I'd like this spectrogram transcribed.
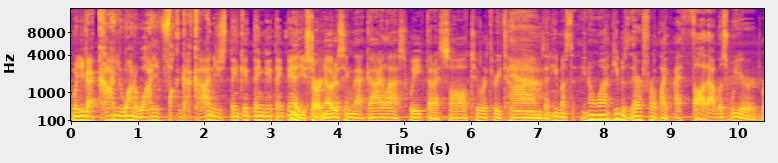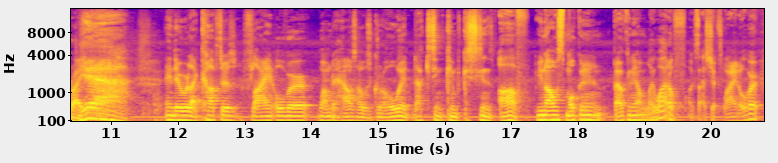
when you got caught, you wonder why you fucking got caught, and you're just thinking, thinking, thinking. Yeah, you start noticing that guy last week that I saw two or three times, and he must. You know what? He was there for like I thought that was weird, right? Yeah. And there were like copters flying over one of the house I was growing. That thing came came off. You know, I was smoking in the balcony. I'm like, why the fuck is that shit flying over?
